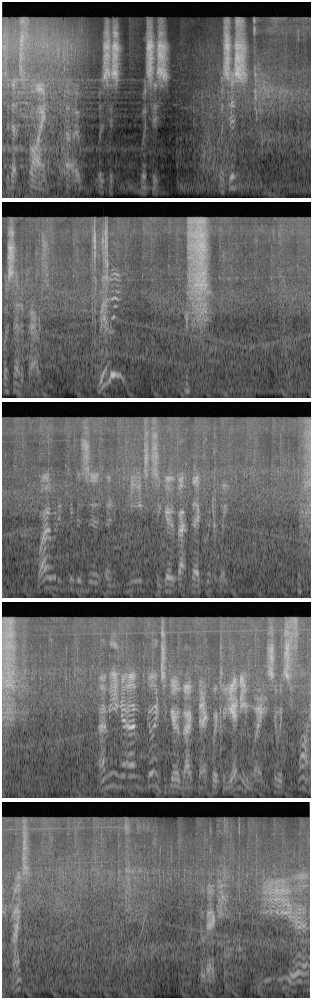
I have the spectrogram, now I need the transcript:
so that's fine. Uh-oh. What's this? What's this? What's this? What's that about? Really? Why would it give us a, a need to go back there quickly? I mean, I'm going to go back there quickly anyway, so it's fine, right? Oh heck. Yeah.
